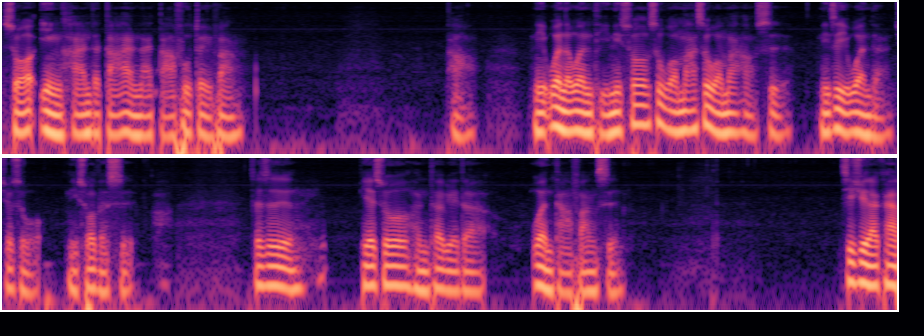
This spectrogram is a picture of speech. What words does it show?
所隐含的答案来答复对方。好，你问的问题，你说是我吗？是我吗？好，是你自己问的，就是我。你说的是，这是耶稣很特别的问答方式。继续来看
